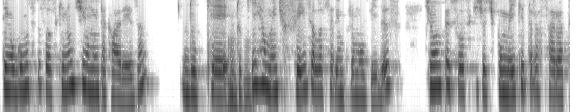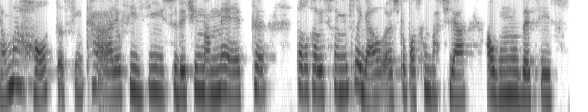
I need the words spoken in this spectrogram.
tem algumas pessoas que não tinham muita clareza do que, do que uhum, realmente fez elas serem promovidas. Tinham pessoas que já, tipo, meio que traçaram até uma rota, assim, cara, eu fiz isso, eu tinha uma meta, tal, tal, isso foi muito legal. Eu acho que eu posso compartilhar alguns desses,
